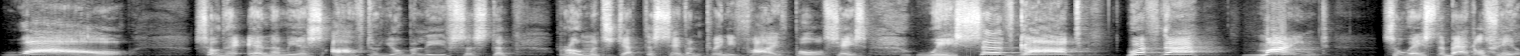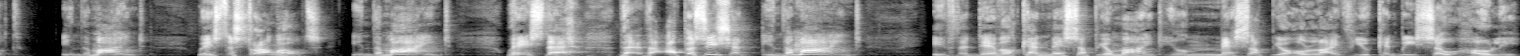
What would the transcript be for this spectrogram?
Wow! So the enemy is after your belief system. Romans chapter 7, 25, Paul says, We serve God with the mind. So where's the battlefield? In the mind. Where's the strongholds? In the mind. Where's the, the, the opposition? In the mind. If the devil can mess up your mind, he'll mess up your whole life. You can be so holy.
